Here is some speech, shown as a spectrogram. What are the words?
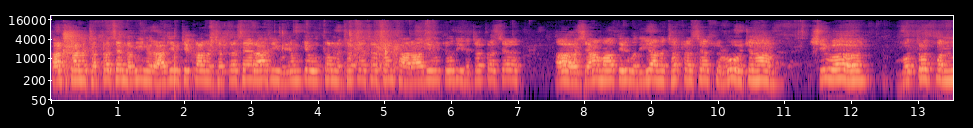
कार्तिका नक्षत्र से नवीन राजीव चित्रा नक्षत्र से राजीव, यम के उत्तम नक्षत्र से संथा राजीव चौधरी नक्षत्र से श्यामा तिरुवदिया नक्षत्र से सुलोचना शिव गोत्रोत्पन्न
